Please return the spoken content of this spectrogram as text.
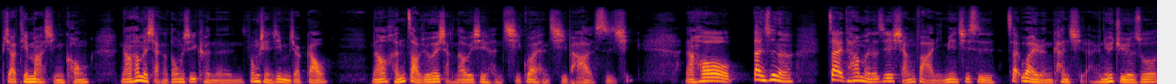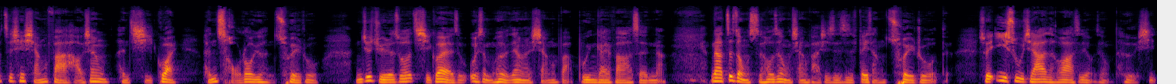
比较天马行空，然后他们想的东西可能风险性比较高。然后很早就会想到一些很奇怪、很奇葩的事情，然后但是呢，在他们的这些想法里面，其实在外人看起来，你会觉得说这些想法好像很奇怪、很丑陋又很脆弱，你就觉得说奇怪的是为什么会有这样的想法，不应该发生呢、那这种时候，这种想法其实是非常脆弱的。所以艺术家的话是有这种特性。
